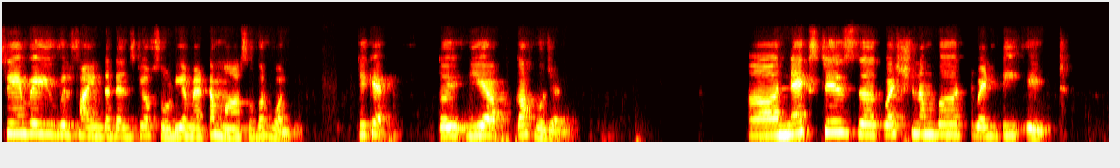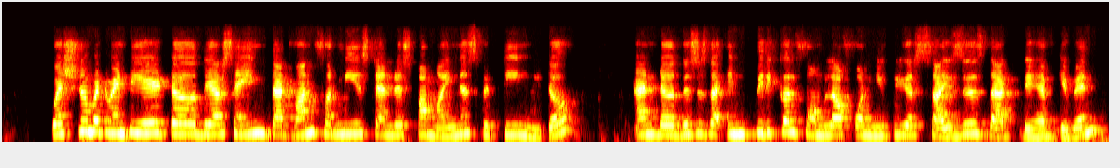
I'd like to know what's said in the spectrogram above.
same way you will find the density of sodium atom mass over volume ठीक है? तो ये आपका हो जाएगा। Uh, next is uh, question number 28. Question number 28, uh, they are saying that one Fermi is 10 raised power minus 15 meter. And uh, this is the empirical formula for nuclear sizes that they have given.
